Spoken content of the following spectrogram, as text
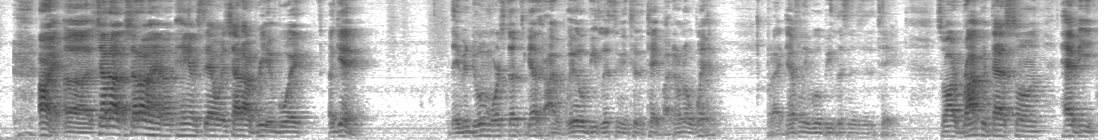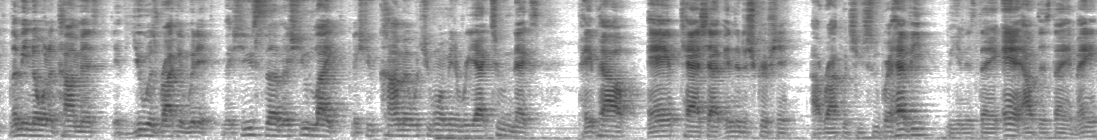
All right, uh, shout out, shout out Ham- Ham Sandwich, shout out Brian Boy. Again, they've been doing more stuff together. I will be listening to the tape. I don't know when, but I definitely will be listening to the tape. So I rock with that song heavy. Let me know in the comments if you was rocking with it. Make sure you sub, make sure you like, make sure you comment what you want me to react to next. PayPal and Cash App in the description. I rock with you super heavy. We in this thing and out this thing, man.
